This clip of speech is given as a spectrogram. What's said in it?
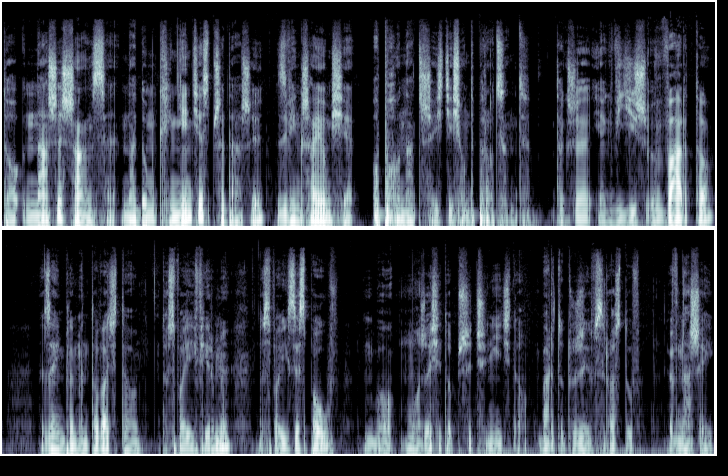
to nasze szanse na domknięcie sprzedaży zwiększają się o ponad 60%. Także jak widzisz, warto zaimplementować to do swojej firmy, do swoich zespołów, bo może się to przyczynić do bardzo dużych wzrostów w naszej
